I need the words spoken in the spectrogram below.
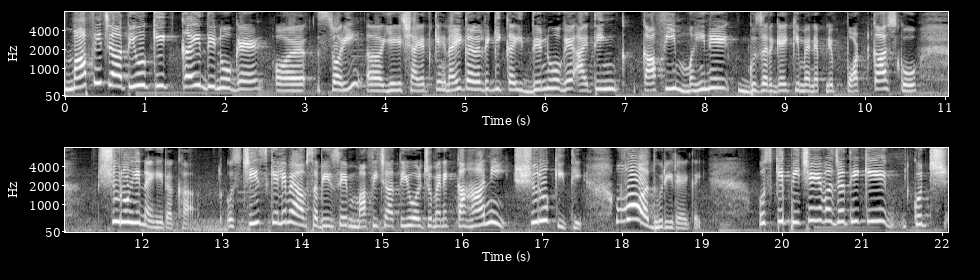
माफ़ी चाहती हूँ कि कई दिन हो गए और सॉरी ये शायद कहना ही कर रहे थे कि कई दिन हो गए। आई थिंक काफ़ी महीने गुजर गए कि मैंने अपने पॉडकास्ट को शुरू ही नहीं रखा। तो उस चीज़ के लिए मैं आप सभी से माफ़ी चाहती हूँ और जो मैंने कहानी शुरू की थी, वो अधूरी रह गई। उसके पीछे ये वजह थी कि कुछ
